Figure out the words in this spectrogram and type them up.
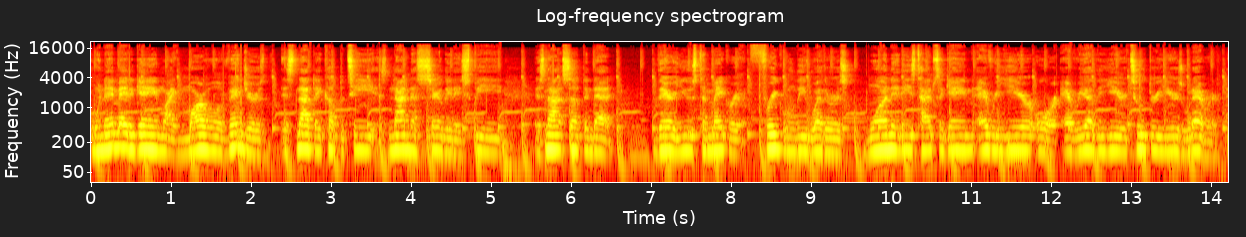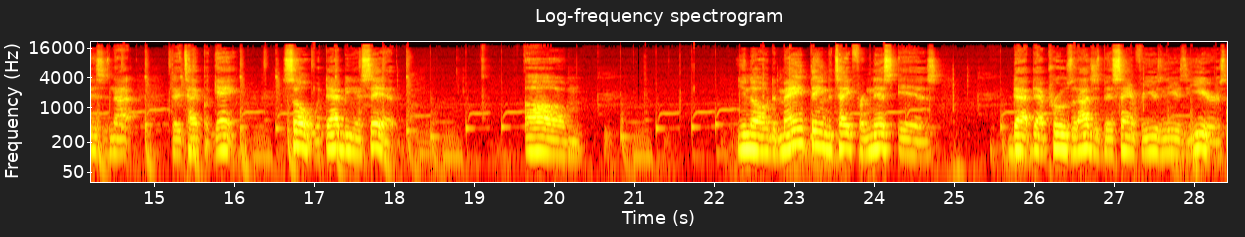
when they made a game like Marvel Avengers, it's not their cup of tea. It's not necessarily their speed. It's not something that they're used to make frequently, whether it's one of these types of game every year or every other year, two, three years, whatever. This is not their type of game. So with that being said, um, you know, the main thing to take from this is that that proves what I've just been saying for years and years and years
